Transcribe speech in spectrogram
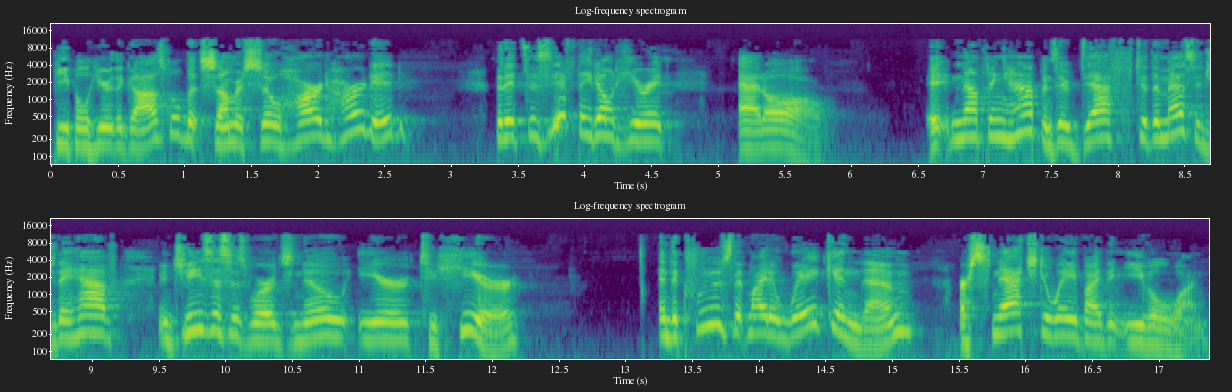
People hear the gospel, but some are so hard hearted that it's as if they don't hear it at all. It, nothing happens. They're deaf to the message. They have, in Jesus' words, no ear to hear. And the clues that might awaken them are snatched away by the evil one.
